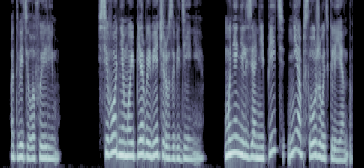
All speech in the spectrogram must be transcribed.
— ответила Фейрим. «Сегодня мой первый вечер в заведении. Мне нельзя ни пить, ни обслуживать клиентов.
